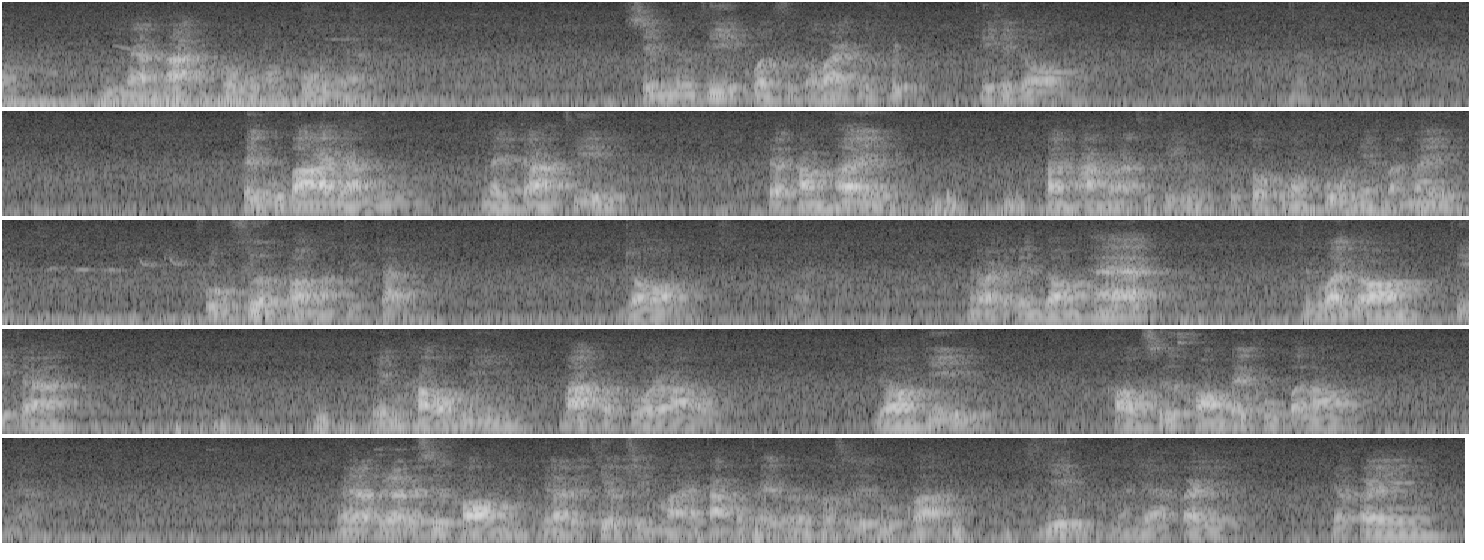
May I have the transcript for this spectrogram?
อยู่ในอำนาจของตัวกูของกูเนี่ยสิ่งหนึ่งที่ควรฝึกเอาไว้คือฝึกที่จะยอมนะเป็นอุบายอย่างหนึ่ง ในการที่จะทำให้ตัณหามาทิฏฐิหรือตัวกูของกูเนี่ยมันไม่ฟูเฟื่องครอบงำจิตใจ ยอมนะไม่ว่าจะเป็นยอมแพ้ หรือว่ายอมที่จะ เห็นเขามีมากกว่าตัวเรา ยอมที่เขาซื้อของได้ถูกกว่าเรา เวลาเวลาไปซื้อของเวลาไปเที่ยวเชียงใหม่ต่างประเทศเออเขาซื้อถูกกว่ายิ้มนะอย่าไปอย่าไป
